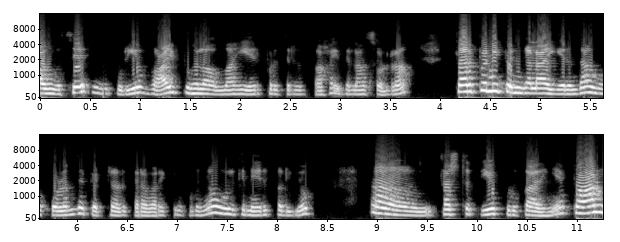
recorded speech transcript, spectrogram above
அவங்க சேர்றதுக்குரிய வாய்ப்புகளை அல்லாஹ் ஏற்படுத்துறதுக்காக இதெல்லாம் சொல்றான். கர்ப்பிணி பெண்களா இருந்தா அவங்க குழந்தை பெற்றெடுக்கிற வரைக்கும் கொடுங்க. உங்களுக்கு நெருக்கடியோ ஆஹ் கஷ்டத்தையோ கொடுக்காதீங்க. பால்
